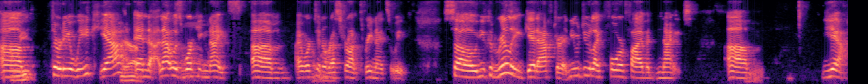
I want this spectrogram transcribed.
Um, 30 a week. Yeah. yeah. And that was working nights. Um, I worked oh, in a restaurant three nights a week. So you could really get after it. You would do like four or five at night. Um, yeah.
